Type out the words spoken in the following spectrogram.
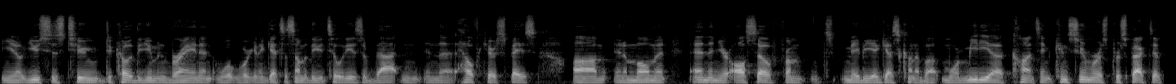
you know uses to decode the human brain, and we're, we're going to get to some of the utilities of that in, in the healthcare space um, in a moment. And then you're also from maybe I guess kind of a more media content consumerist perspective,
